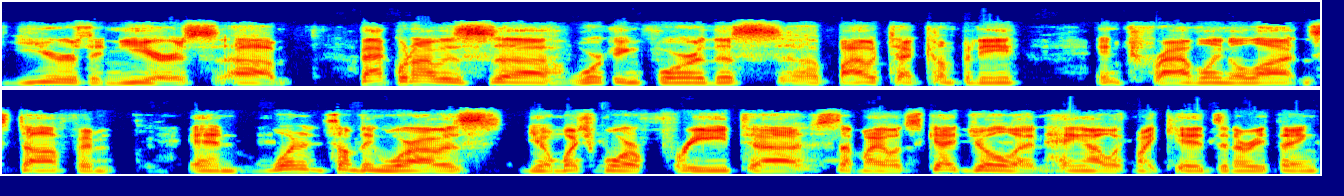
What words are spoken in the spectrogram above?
years and years. Um, back when I was uh, working for this uh, biotech company and traveling a lot and stuff, and and wanted something where I was you know much more free to set my own schedule and hang out with my kids and everything.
